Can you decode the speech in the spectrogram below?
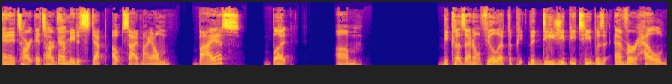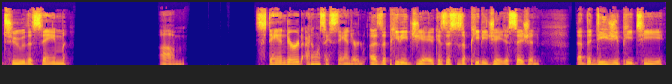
and it's hard. It's hard Okay. for me to step outside my own bias, but um, because I don't feel that the the DGPT was ever held to the same um standard. I don't want to say standard as a PDGA because this is a PDGA decision that the DGPT.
